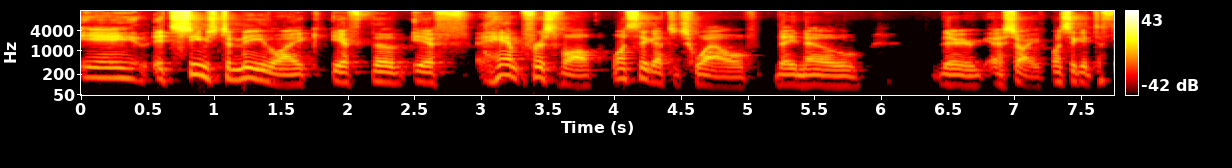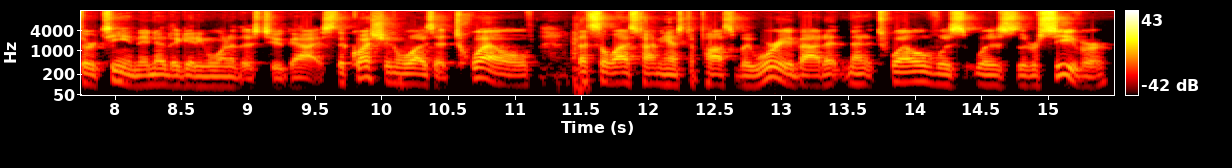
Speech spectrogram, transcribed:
it seems to me like if the if Ham first of all once they got to 12 they know they're uh, sorry once they get to 13 they know they're getting one of those two guys. The question was at 12 that's the last time he has to possibly worry about it. And then at 12 was was the receiver.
